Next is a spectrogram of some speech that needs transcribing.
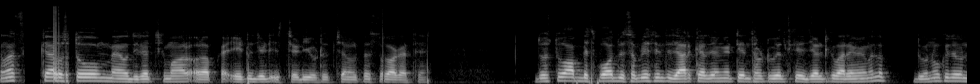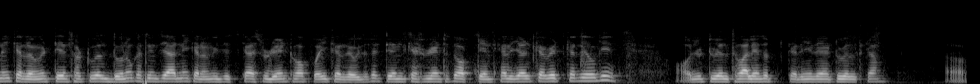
नमस्कार दोस्तों, मैं हूँ धीरज कुमार और आपका A to Z study YouTube channel पर स्वागत है। दोस्तों, आप बहुत बेसब्री से इंतज़ार कर रहे होंगे टेंथ और ट्वेल्थ के रिज़ल्ट के बारे में। मतलब दोनों के जो नहीं कर रहे होंगे, टेंथ और ट्वेल्थ दोनों का तो इंतज़ार नहीं कर होंगे, जिसका स्टूडेंट हो आप वही कर रहे हो जैसे टेंथ का स्टूडेंट हो तो आप टेंथ का रिज़ल्ट का वेट कर रहे होगे, और जो ट्वेल्थ वाले हैं तो कर ही रहे हैं ट्वेल्थ का।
